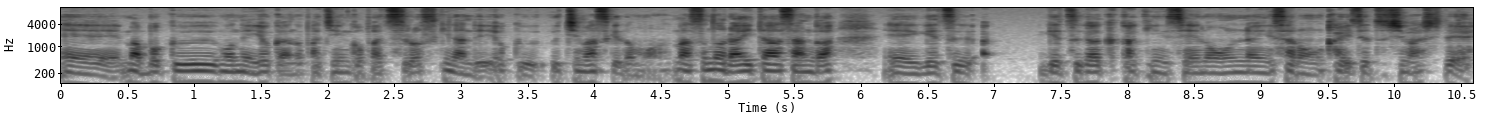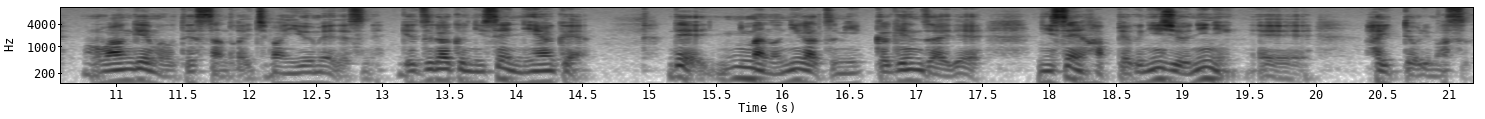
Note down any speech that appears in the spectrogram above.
えーまあ、僕もねよくあのパチンコパチスロ好きなんでよく打ちますけども、まあ、そのライターさんが、えー月月額課金制のオンラインサロンを開設しましてワンゲームのテスさんとか一番有名ですね。月額2200円。で今の2月3日現在で2822人、えー入っております。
